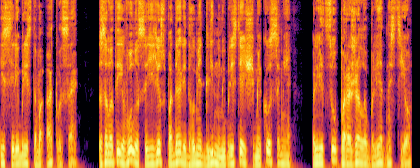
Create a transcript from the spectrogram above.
Из серебристого атласа золотые волосы ее спадали двумя длинными блестящими косами, лицо поражало бледностью.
